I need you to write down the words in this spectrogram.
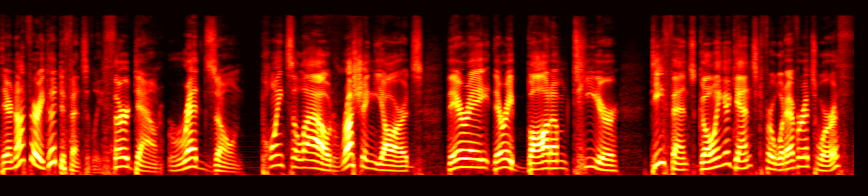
they're not very good defensively. Third down, red zone, points allowed, rushing yards. They're a they're a bottom tier defense going against, for whatever it's worth,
